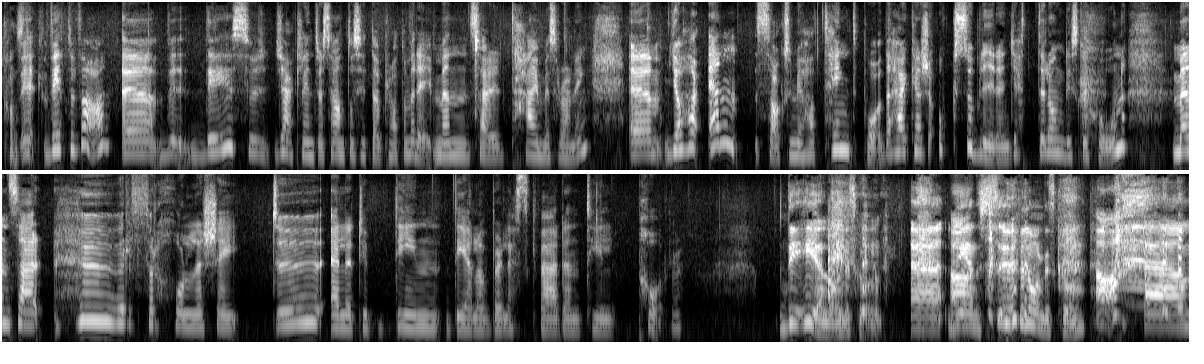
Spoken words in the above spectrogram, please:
konstigt. Vet du vad? Eh, det är så jäkla intressant att sitta och prata med dig. Men så här, time is running. Eh, jag har en sak som jag har tänkt på. Det här kanske också blir en jättelång diskussion. Men så här, hur förhåller sig du eller typ din del av burleskvärlden till porr? Det är en lång diskussion. Eh, det är en superlång diskussion. Ja. Ehm,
